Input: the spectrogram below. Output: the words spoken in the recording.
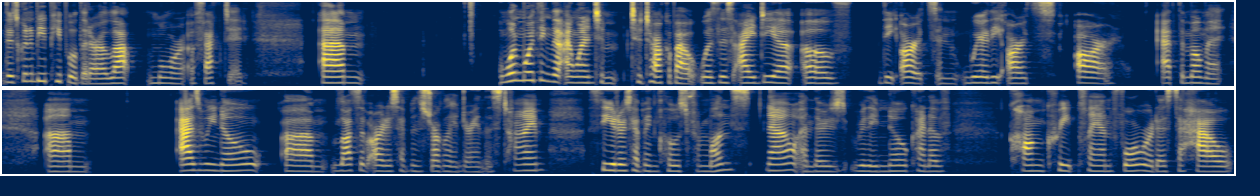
there's going to be people that are a lot more affected. Um, one more thing that I wanted to to talk about was this idea of the arts and where the arts are at the moment. Um, as we know, um, lots of artists have been struggling during this time. Theaters have been closed for months now, and there's really no kind of concrete plan forward as to how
